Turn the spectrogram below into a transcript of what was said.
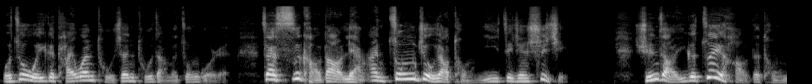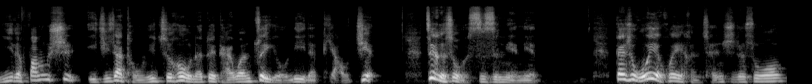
我作为一个台湾土生土长的中国人，在思考到两岸终究要统一这件事情，寻找一个最好的统一的方式，以及在统一之后呢，对台湾最有利的条件，这个是我思思念念。但是我也会很诚实的说，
